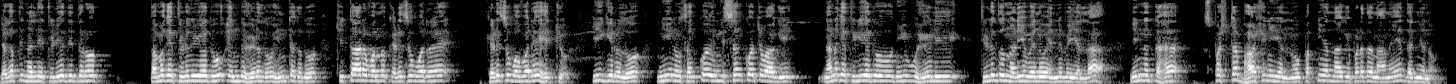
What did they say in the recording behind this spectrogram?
ಜಗತ್ತಿನಲ್ಲಿ ತಿಳಿಯದಿದ್ದರೂ ತಮಗೆ ತಿಳಿಯುವುದು ಎಂದು ಹೇಳಲು ಹಿಂತೆಗೆದು ಚಿತ್ತಾರವನ್ನು ಕೆಡಿಸುವರೇ, ಕೆಡಿಸುವವರೇ ಹೆಚ್ಚು. ಹೀಗಿರಲು ನೀನು ಸಂಕೋ, ನಿಸ್ಸಂಕೋಚವಾಗಿ ನನಗೆ ತಿಳಿಯದು ನೀವು ಹೇಳಿ ತಿಳಿದು ನಡೆಯುವೆನು ಎನ್ನುವೆಯಲ್ಲ. ನಿನ್ನಂತಹ ಸ್ಪಷ್ಟ ಭಾಷಿಣಿಯನ್ನು ಪತ್ನಿಯನ್ನಾಗಿ ಪಡೆದ ನಾನೇ ಧನ್ಯನು.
